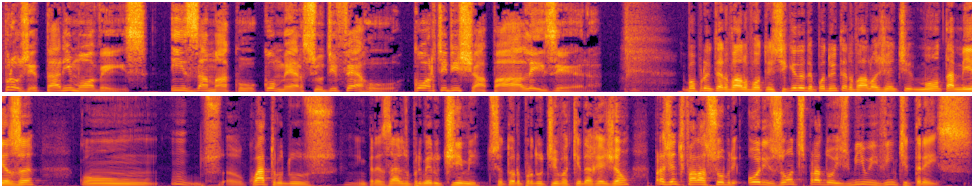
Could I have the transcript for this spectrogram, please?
Projetar imóveis. Isamaco Comércio de Ferro. Corte de chapa a laser. Vou para o intervalo, volto em seguida. Depois do intervalo, a gente monta a mesa com quatro dos empresários do primeiro time do setor produtivo aqui da região para a gente falar sobre horizontes para 2023.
